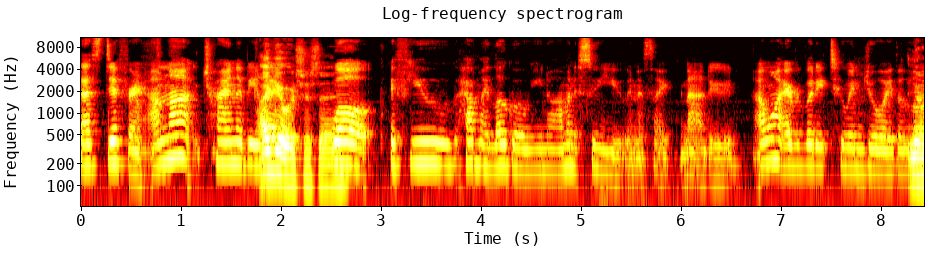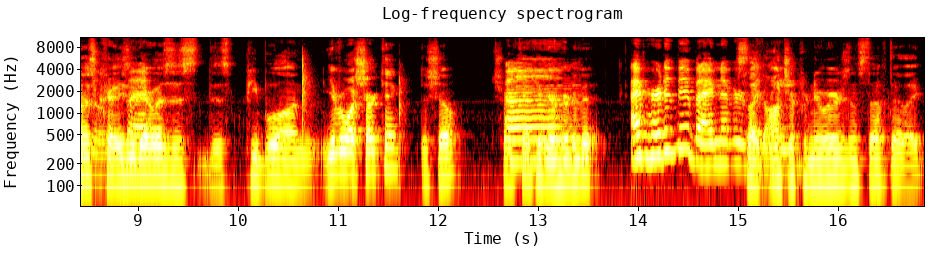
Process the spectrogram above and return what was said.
That's different. I'm not trying to be Like, I get what you're saying. well, if you have my logo, you know, I'm gonna sue you, and it's like, nah, dude. I want everybody to enjoy the logo. you know what's crazy? but There was this this people on. You ever watch Shark Tank? The show. Shark Tank. Have you ever heard of Um, it? I've heard of it, but I've never. It's like really... entrepreneurs and stuff. They're like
